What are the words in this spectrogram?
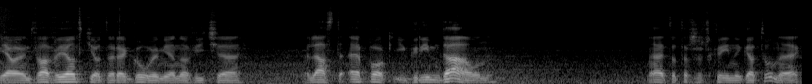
Miałem dwa wyjątki od reguły, mianowicie Last Epoch i Grim Dawn. No, ale to troszeczkę inny gatunek.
